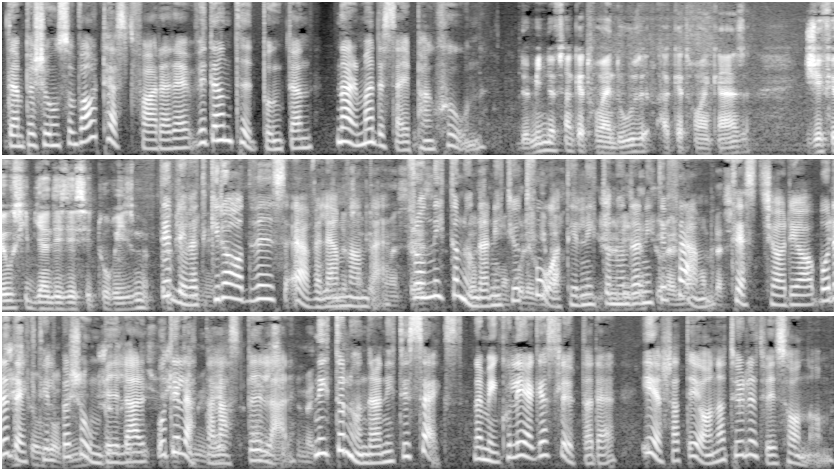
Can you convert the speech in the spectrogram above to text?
Den person som var testförare vid den tidpunkten närmade sig pension. De 1992 à 1995 det blev ett gradvis överlämnande. Från 1992 till 1995 testkörde jag både däck till personbilar och till lätta lastbilar. 1996, när min kollega slutade, ersatte jag naturligtvis honom.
